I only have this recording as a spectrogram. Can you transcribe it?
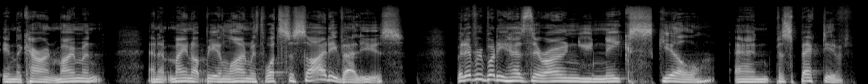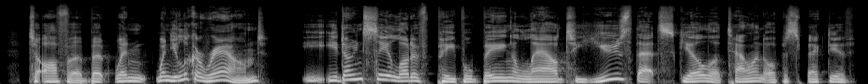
in the current moment, and it may not be in line with what society values. But everybody has their own unique skill and perspective to offer. But when, when you look around, you don't see a lot of people being allowed to use that skill or talent or perspective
